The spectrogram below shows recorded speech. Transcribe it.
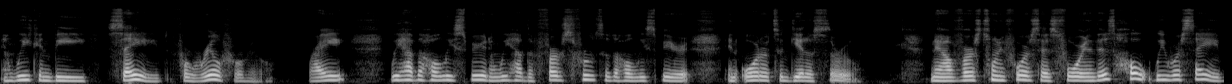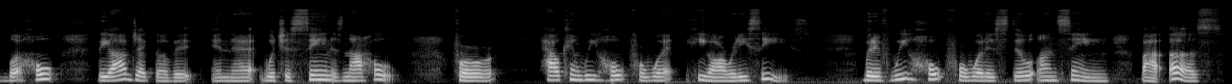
and we can be saved for real, for real, right? We have the Holy Spirit and we have the first fruits of the Holy Spirit in order to get us through. Now, verse 24 says, For in this hope we were saved, but hope, the object of it, in that which is seen is not hope. For how can we hope for what he already sees? But if we hope for what is still unseen by us,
